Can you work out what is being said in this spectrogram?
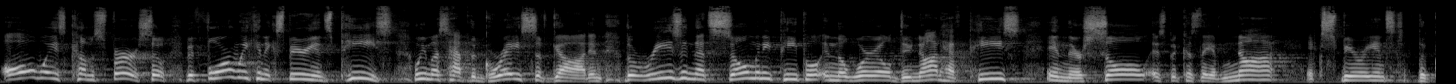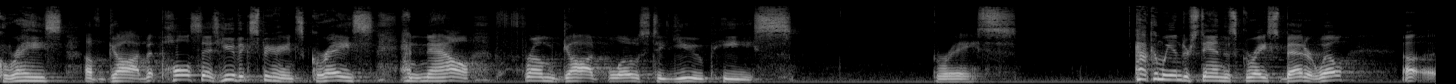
always comes first. So before we can experience peace, we must have the grace of God. And the reason that so many people in the world do not have peace in their soul is because they have not experienced the grace of God. But Paul says, You've experienced grace, and now from God flows to you peace. Grace. How can we understand this grace better? Well, uh,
